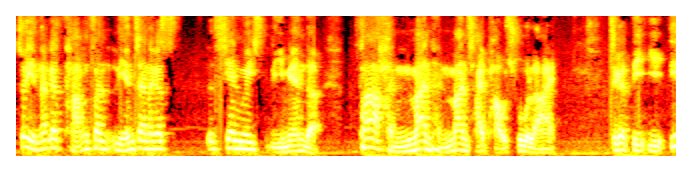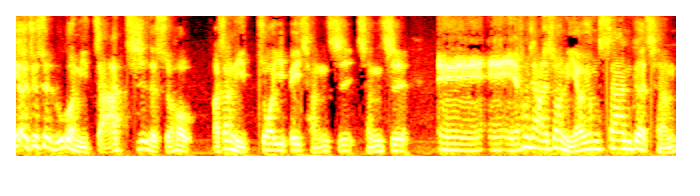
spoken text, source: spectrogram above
所以那个糖分连在那个纤维里面的，它很慢很慢才跑出来。这个第一，第二就是如果你榨汁的时候，好像你做一杯橙汁，橙汁，诶诶，通常来说你要用三个橙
